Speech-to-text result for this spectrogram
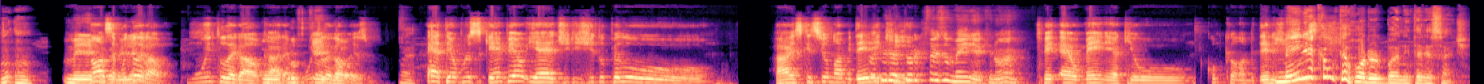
Uh-uh. Maniac Nossa, é muito legal. Muito legal, cara. É muito legal mesmo. É. É, tem o Bruce Campbell e é dirigido pelo. Ah, esqueci o nome É dele. o diretor Que... que fez o Maniac, não é? É o Maniac, o. Como que é o nome dele? Jesus? Maniac é um terror urbano interessante.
